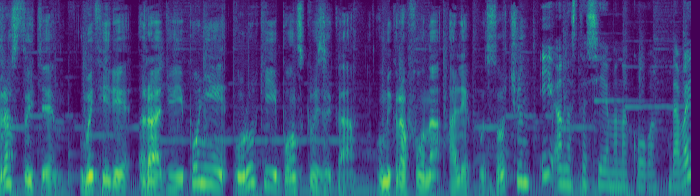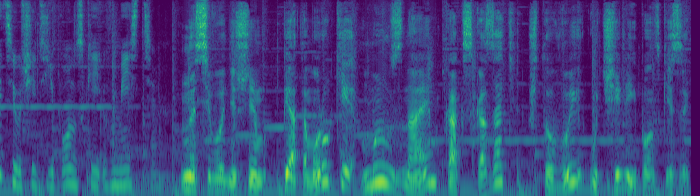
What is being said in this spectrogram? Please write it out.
Здравствуйте! В эфире Радио Японии «Уроки японского языка». У микрофона Олег Высочин. И Анастасия Монакова. Давайте учить японский вместе. На сегодняшнем пятом уроке мы узнаем, как сказать, что вы учили японский язык.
